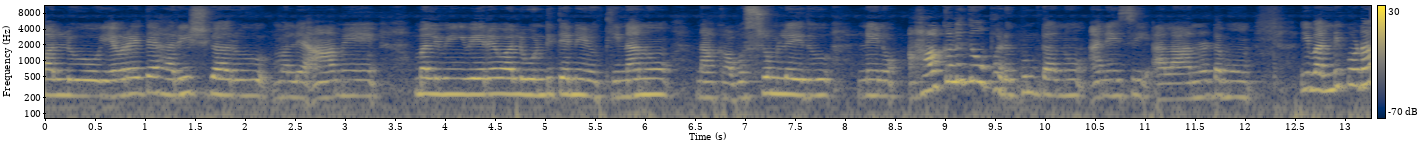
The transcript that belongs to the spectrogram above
వాళ్ళు ఎవరైతే హరీష్ గారు మళ్ళీ ఆమె మళ్ళీ వేరే వాళ్ళు వండితే నేను తినను నాకు అవసరం లేదు నేను ఆకలితో పడుకుంటాను అనేసి అలా అనటము ఇవన్నీ కూడా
